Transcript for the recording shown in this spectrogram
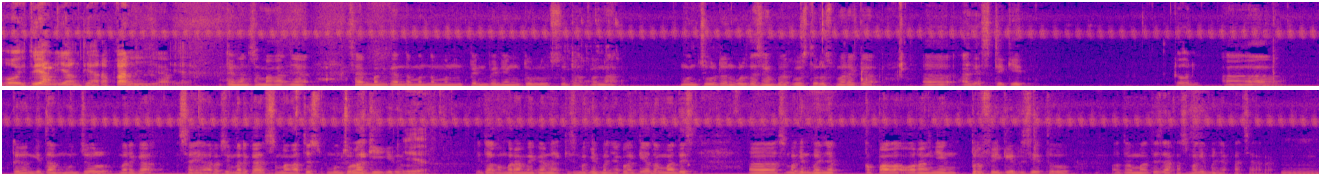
Oh itu yang yang diharapkan. Iya. Ya. dengan semangatnya saya membangkitkan teman-teman band-band yang dulu sudah pernah muncul dan kualitasnya bagus terus mereka eh, agak sedikit Don ah, dengan kita muncul mereka saya harap sih mereka semangat terus muncul lagi gitu loh. Iya. itu akan meramaikan lagi semakin banyak lagi otomatis eh, semakin banyak kepala orang yang berpikir di situ otomatis akan semakin banyak acara hmm,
